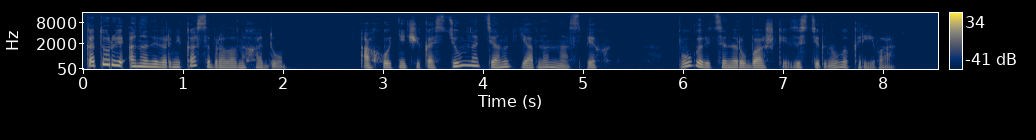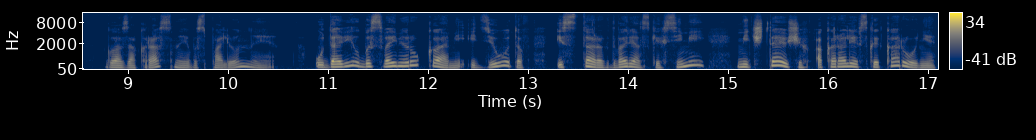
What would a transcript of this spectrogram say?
который она наверняка собрала на ходу. Охотничий костюм натянут явно наспех. Пуговицы на рубашке застегнула криво. Глаза красные, воспаленные. Удавил бы своими руками идиотов из старых дворянских семей, мечтающих о королевской короне,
